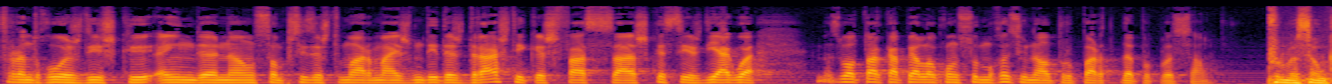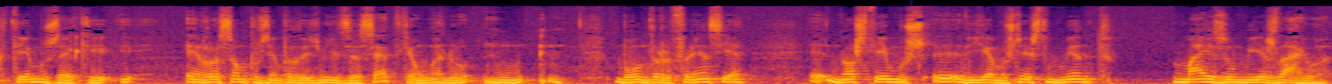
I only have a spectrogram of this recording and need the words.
Fernando Ruas diz que ainda não são precisas tomar mais medidas drásticas face à escassez de água, mas o autarca apela ao consumo racional por parte da população. A informação que temos é que, em relação, por exemplo, a 2017, que é um ano bom de referência, eh, nós temos, eh, digamos, neste momento, mais um mês de água.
